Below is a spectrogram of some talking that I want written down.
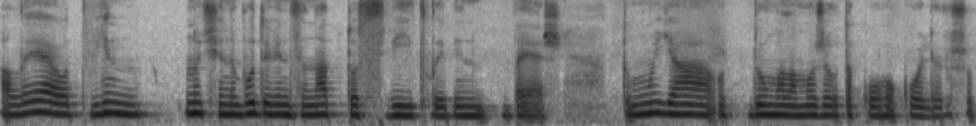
але от він, ну чи не буде він занадто світлий, він беж. Тому я от думала, може, такого кольору, щоб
